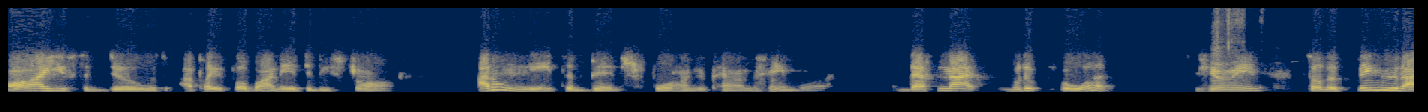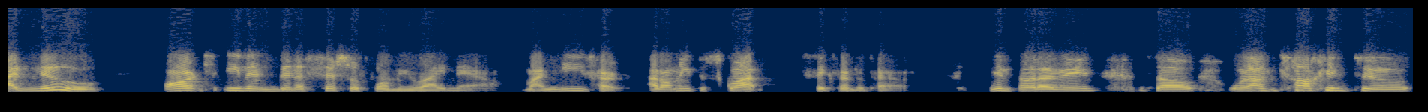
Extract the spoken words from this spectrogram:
all I used to do was I played football. I needed to be strong. I don't need to bench 400 pounds anymore. That's not what for what. You know what I mean? So the things that I knew aren't even beneficial for me right now. My knees hurt. I don't need to squat 600 pounds. You know what I mean? So when I'm talking to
